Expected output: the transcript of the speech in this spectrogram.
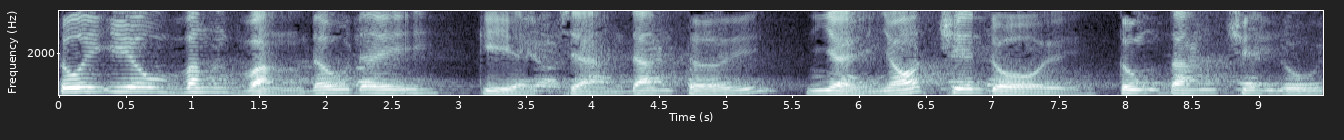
tôi yêu văng vẳng đâu đây? Kìa chàng đang tới, Nhảy nhót trên đồi, Tung tăng trên núi.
